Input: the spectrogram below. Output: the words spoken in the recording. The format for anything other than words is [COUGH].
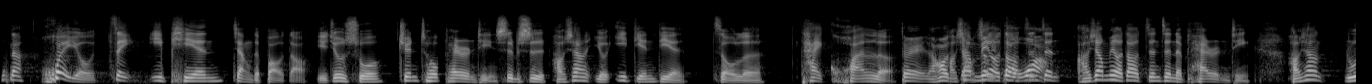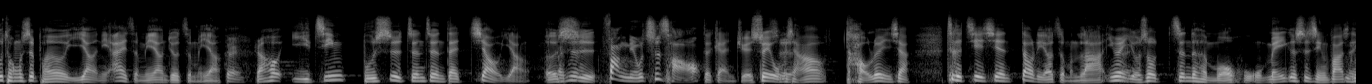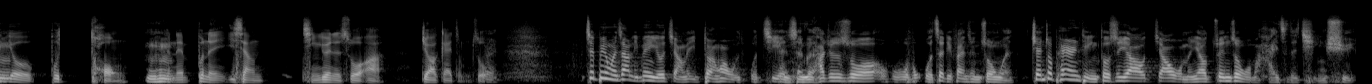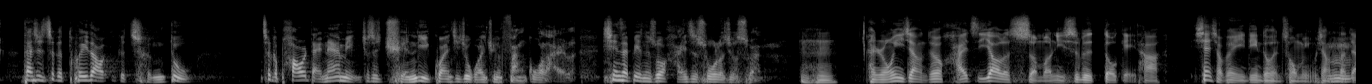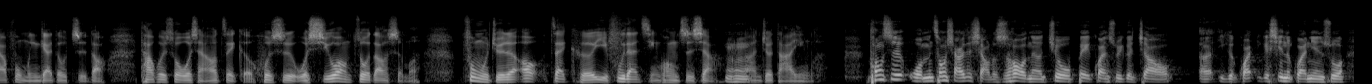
那会有这一篇这样的报道，也就是说，gentle parenting 是不是好像有一点点走了？太宽了，对，然后好像没有到真正，好像没有到真正的 parenting，好像如同是朋友一样，你爱怎么样就怎么样，对，然后已经不是真正在教养，而是放牛吃草。的感觉，所以我们想要讨论一下这个界限到底要怎么拉，因为有时候真的很模糊，每一个事情发生又不同，嗯、可能不能一厢情愿的说啊，就要该怎么做。这篇文章里面有讲了一段话，我我记忆很深刻。他就是说，我我这里翻成中文，gentle parenting 都是要教我们要尊重我们孩子的情绪，但是这个推到一个程度，这个 power dynamic 就是权力关系就完全反过来了。现在变成说孩子说了就算。嗯哼，很容易这样，就孩子要了什么，你是不是都给他？现在小朋友一定都很聪明，我想大家父母应该都知道，他会说我想要这个，或是我希望做到什么。父母觉得哦，在可以负担情况之下，当然就答应了。同时，我们从小孩子小的时候呢，就被灌输一个叫呃一个观一个新的观念说，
